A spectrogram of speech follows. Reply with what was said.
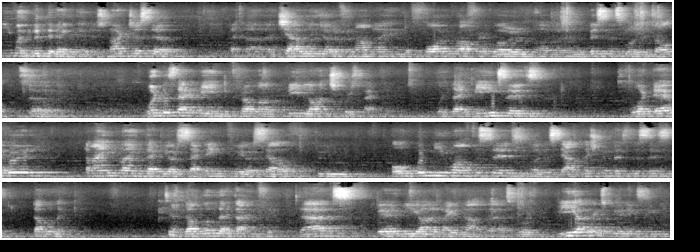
even with the regulators, not just a, a, a challenge or a phenomenon in the for-profit world or in the business world at all. So, what does that mean from a pre-launch perspective? What that means is, whatever timeline that you're setting for yourself to open new offices or establish new businesses, double it. To double that time frame. That's where we are right now. That's what we are experiencing,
